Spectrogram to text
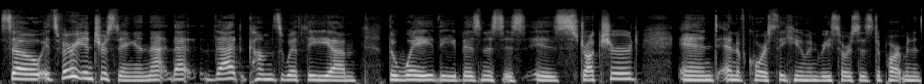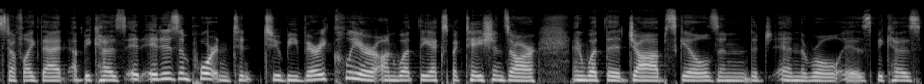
So it's very interesting, and that that that comes with the um, the way the business is is structured, and and of course the human resources department and stuff like that, uh, because it, it is important to to be very clear on what the expectations are and what the job skills and the and the role is, because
